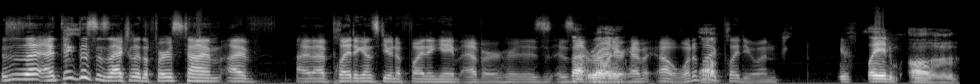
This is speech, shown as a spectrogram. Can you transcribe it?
this is. I think this is actually the first time I've I- I've played against you in a fighting game ever. Is is that Not right? really. Or have I, oh, what have I Oh. played you in? You've played, um,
